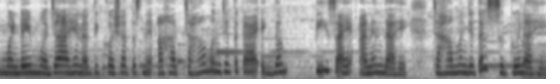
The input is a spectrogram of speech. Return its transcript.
मंडई मजा आहे ना ती कशातच नाही. आहा चहा म्हणजे तर काय? एकदम पीस आहे आनंद आहे. चहा म्हणजे तर सुकून आहे.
